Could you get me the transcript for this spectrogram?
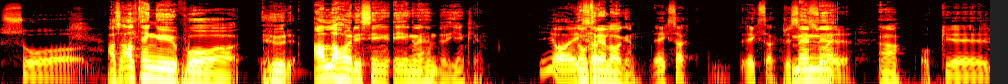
Så, Alltså allt hänger ju på hur alla har det i sina egna händer egentligen. ja De exakt, tre lagen. exakt, exakt precis Men, så eh, är det Ja. och, eh,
